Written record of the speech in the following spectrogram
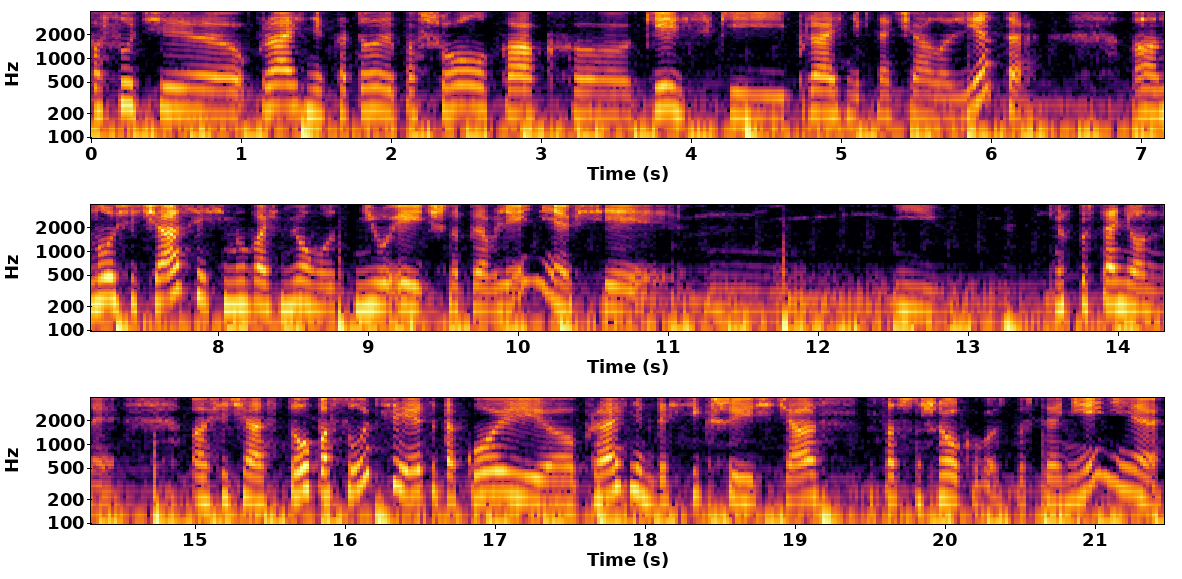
по сути праздник, который пошел как э, кельтский праздник начала лета, но сейчас, если мы возьмем вот New Age направление все и распространенные а, сейчас, то по сути это такой э, праздник, достигший сейчас достаточно широкого распространения,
